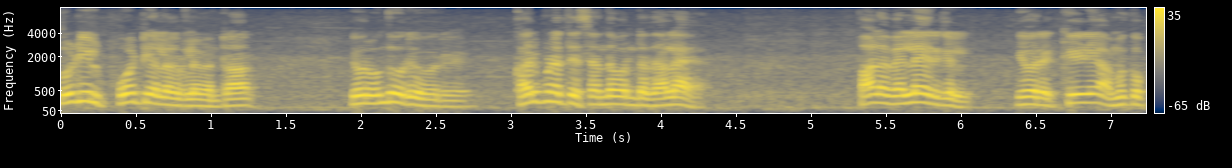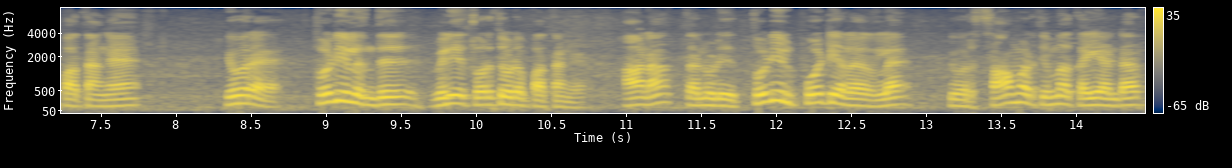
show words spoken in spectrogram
தொழில் போட்டியாளர்களை வென்றார். இவர் வந்து ஒரு ஒரு கருப்பினத்தை சேர்ந்தவர்ன்றதால பல வெள்ளையர்கள் இவரை கீழே அமுக்க பார்த்தாங்க. இவரை தொழிலிருந்து வெளியே துரத்தி விட பார்த்தாங்க. ஆனால் தன்னுடைய தொழில் போட்டியாளரில் இவர் சாமர்த்தியமாக கையாண்டார்.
